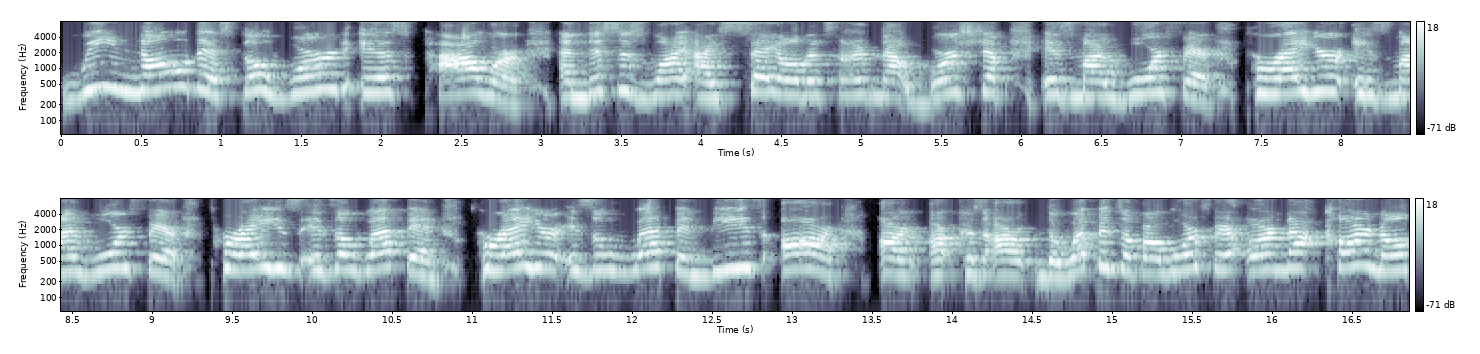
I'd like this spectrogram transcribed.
We know this. The word is power. And this is why I say all the time that worship is my warfare. Prayer is my warfare. Praise is a weapon. Prayer is a weapon. These are our because our, our the weapons of our warfare are not carnal,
